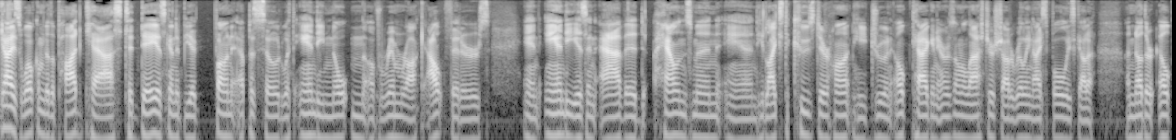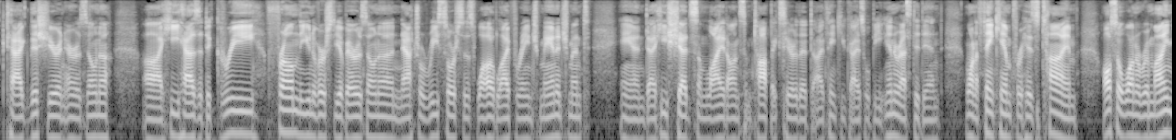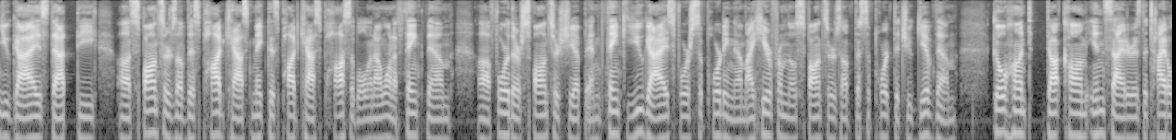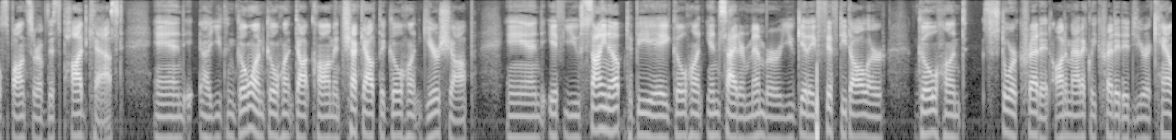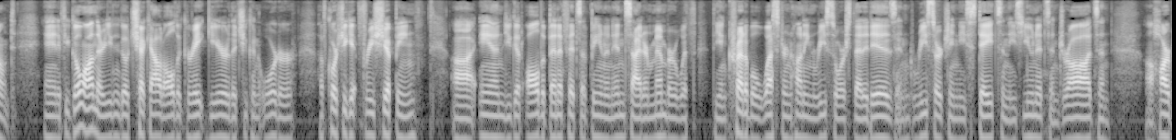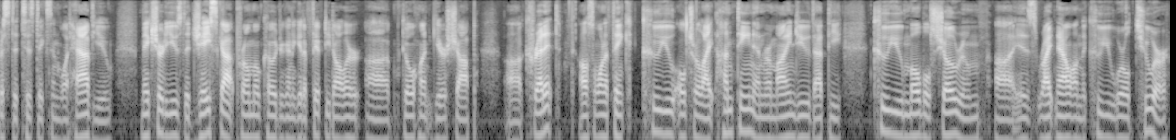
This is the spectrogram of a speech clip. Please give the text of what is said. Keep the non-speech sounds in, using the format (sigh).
Guys, welcome to the podcast. Today is going to be a fun episode with Andy Knowlton of Rimrock Outfitters. And Andy is an avid houndsman and he likes to Coues deer hunt. He drew an elk tag in Arizona last year, shot a really nice bull. He's got a, another elk tag this year in Arizona. Uh, he has a degree from the University of Arizona, Natural Resources Wildlife Range Management, and uh, he shed some light on some topics here that I think you guys will be interested in. I want to thank him for his time. Also, want to remind you guys that the uh, sponsors of this podcast make this podcast possible, and I want to thank them uh, for their sponsorship and thank you guys for supporting them. I hear from those sponsors of the support that you give them. Go Hunt GoHunt.com Insider is the title sponsor of this podcast. And uh, you can go on GoHunt.com and check out the Go Hunt Gear Shop. And if you sign up to be a Go Hunt Insider member, you get a $50 Go Hunt store credit automatically credited to your account. And if you go on there, you can go check out all the great gear that you can order. Of course, you get free shipping uh, and you get all the benefits of being an insider member with the incredible Western hunting resource that it is and researching these states and these units and draws and uh, harvest statistics and what have you. Make sure to use the J Scott promo code. You're going to get a $50 uh, Go Hunt Gear Shop uh, credit. I also want to thank KUIU Ultralight Hunting and remind you that the KUIU mobile showroom uh, is right now on the KUIU World Tour,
